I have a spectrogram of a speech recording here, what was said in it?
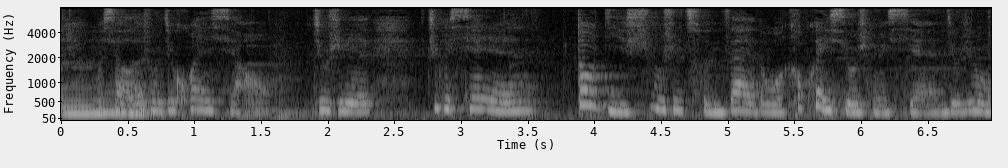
嗯我小的时候就幻想，就是这个仙人到底是不是存在的，我可不可以修成仙？就这种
